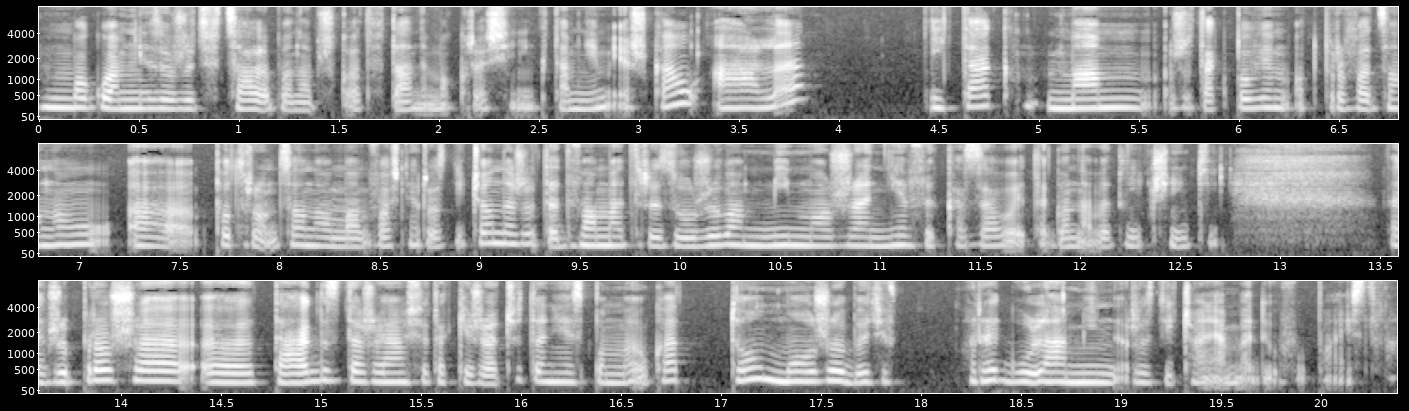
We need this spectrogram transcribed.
mogłam nie zużyć wcale, bo na przykład w danym okresie nikt tam nie mieszkał, ale i tak mam, że tak powiem, odprowadzoną, e, potrąconą, mam właśnie rozliczone, że te dwa metry zużyłam, mimo że nie wykazały tego nawet liczniki. Także proszę, e, tak, zdarzają się takie rzeczy, to nie jest pomyłka, to może być regulamin rozliczania mediów u Państwa.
